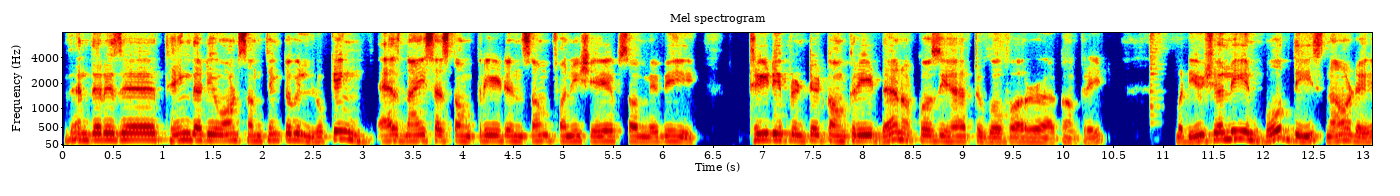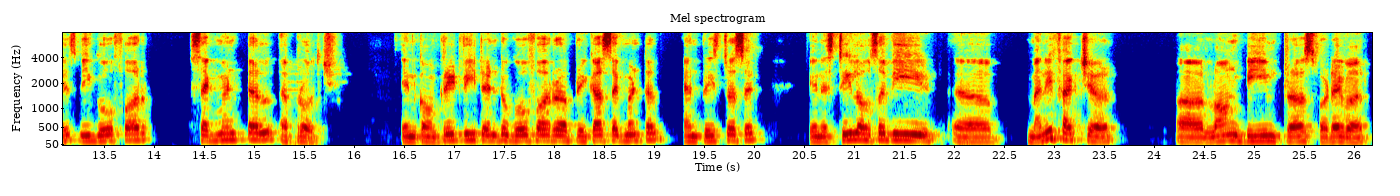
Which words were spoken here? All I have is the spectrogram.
Then there is a thing that you want something to be looking as nice as concrete in some funny shapes or maybe 3D printed concrete, then of course you have to go for uh, concrete. But usually in both these nowadays, we go for segmental approach. In concrete, we tend to go for uh, precast segmental and pre-stress it. In steel also, we uh, manufacture uh, long beam, truss, whatever,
